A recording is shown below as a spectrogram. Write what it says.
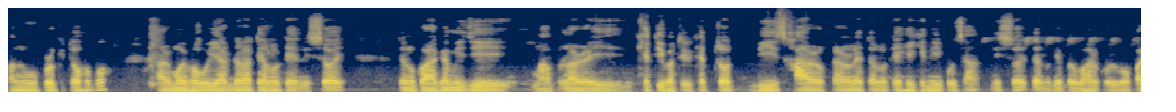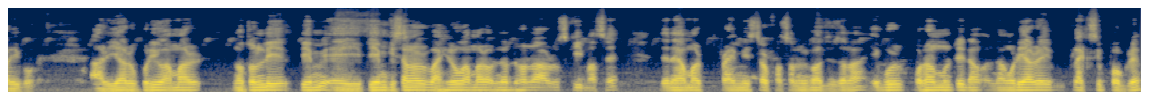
মানুহ উপকৃত হ'ব। আৰু মই ভাবোঁ ইয়াৰ দ্বাৰা তেওঁলোকে নিশ্চয় তেওঁলোকৰ আগামী যি আপোনাৰ এই খেতি বাতিৰ ক্ষেত্ৰত বীজ সাৰৰ কাৰণে তেওঁলোকে সেইখিনি পইচা নিশ্চয় তেওঁলোকে ব্যৱহাৰ কৰিব পাৰিব। আৰু ইয়াৰ উপৰিও আমাৰ নট অনলি পি এম এই পি এম কিষাণৰ বাহিৰেও আমাৰ অন্য ধৰণৰ আৰু স্কীম আছে যেনে আমাৰ প্ৰাইম মিনিষ্টাৰ ফচল বীমা যোজনা এইবোৰ প্ৰধানমন্ত্ৰী ডাঙ- ডাঙৰীয়াৰে ফ্লেগশ্বিপ প্ৰগ্ৰেম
